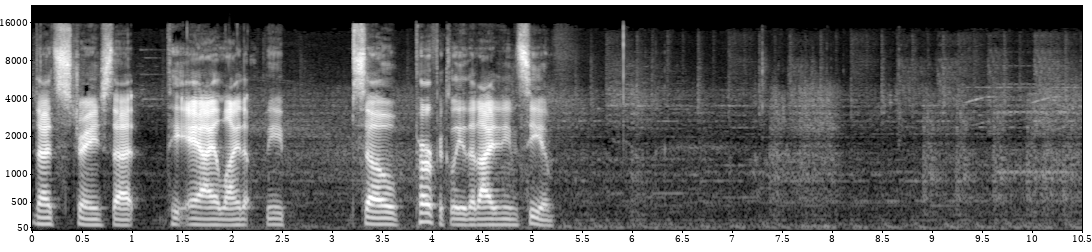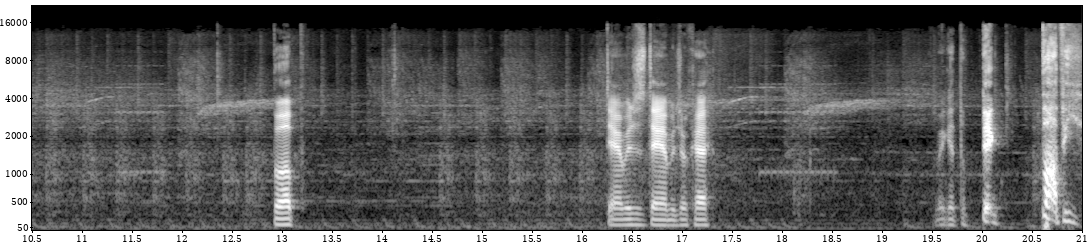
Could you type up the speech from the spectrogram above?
That's strange that the AI lined up me so perfectly that I didn't even see him. Boop. Damage is damage, okay. Let me get the big Bobby.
